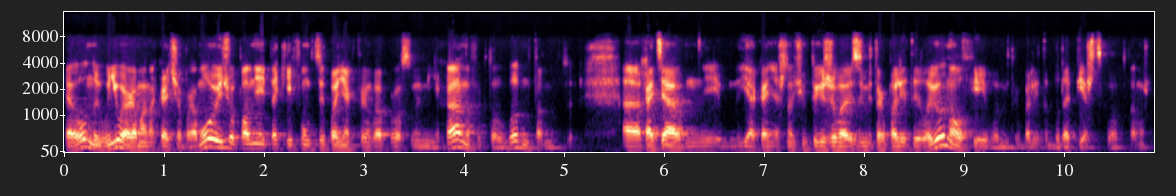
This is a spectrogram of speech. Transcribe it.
э, он, у него Роман Акач Абрамович выполняет такие функции по некоторым вопросам, и Миниханов, и кто угодно. Там. Э, хотя я, конечно, очень переживаю за митрополита Илариона Алфеева, митрополита Будапештского, потому что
